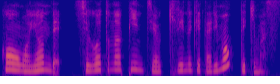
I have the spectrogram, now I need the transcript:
本を読んで仕事のピンチを切り抜けたりもできます。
